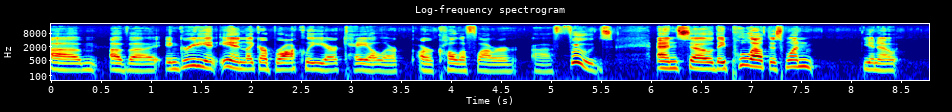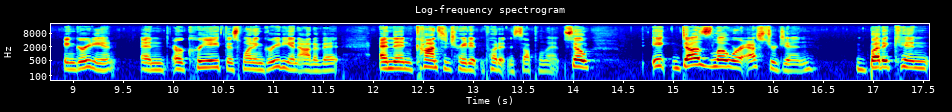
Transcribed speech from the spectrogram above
um, of a ingredient in like our broccoli, our kale, our, our cauliflower uh, foods, and so they pull out this one, you know, ingredient and or create this one ingredient out of it, and then concentrate it and put it in a supplement. So it does lower estrogen, but it can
